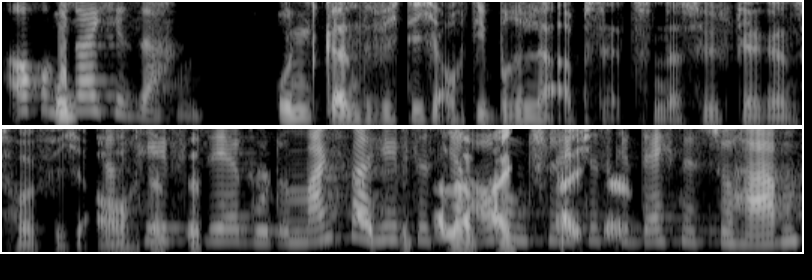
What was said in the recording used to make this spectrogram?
auch um und, solche Sachen. Und ganz wichtig, auch die Brille absetzen. Das hilft ja ganz häufig auch. Das hilft sehr gut. Und manchmal hilft es ja auch, ein schlechtes Gedächtnis zu haben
